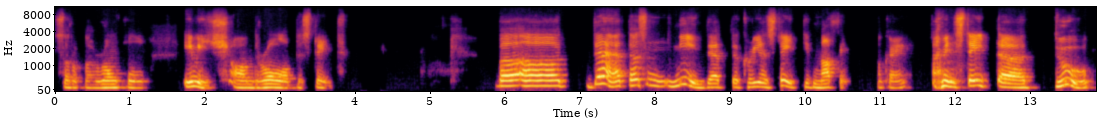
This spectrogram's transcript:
sort of a wrongful image on the role of the state. But uh, that doesn't mean that the Korean state did nothing. Okay, I mean state uh, do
